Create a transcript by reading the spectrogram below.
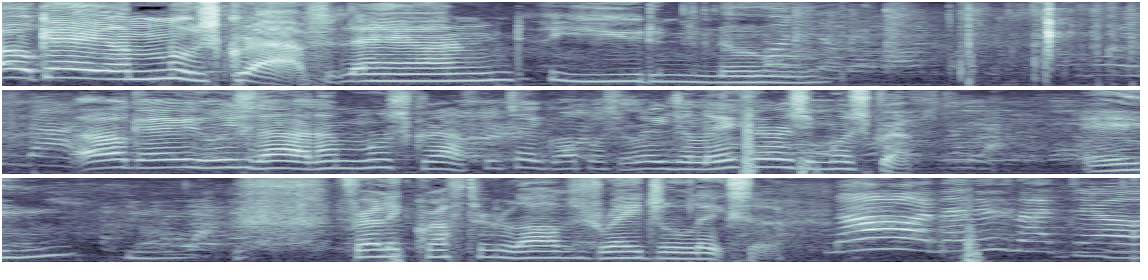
Okay, I'm Moosecraft, and you don't know. Who is that? Okay, who is that? I'm Moosecraft. Kita guapo si Rage Elixir si Moosecraft. Wala. Eh? Fairly Crafter loves Rage Elixir. No, that is not true.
